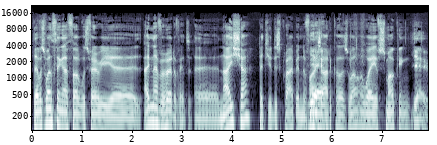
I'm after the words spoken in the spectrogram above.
There was one thing I thought was very, uh, I never heard of it. Uh, Naisha, that you describe in the Vice yeah. article as well, a way of smoking. Yeah.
